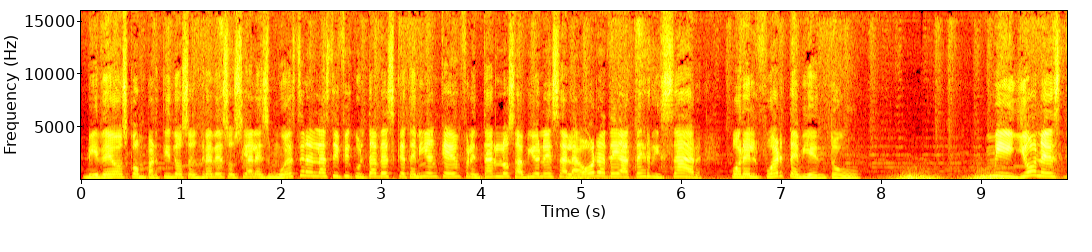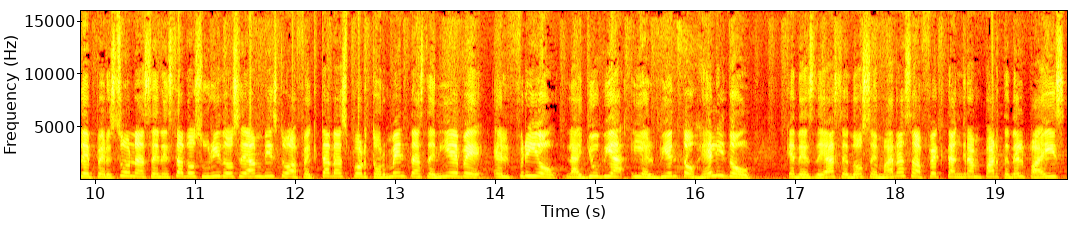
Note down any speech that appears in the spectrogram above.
Videos compartidos en redes sociales muestran las dificultades que tenían que enfrentar los aviones a la hora de aterrizar por el fuerte viento. Millones de personas en Estados Unidos se han visto afectadas por tormentas de nieve, el frío, la lluvia y el viento gélido, que desde hace dos semanas afectan gran parte del país,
